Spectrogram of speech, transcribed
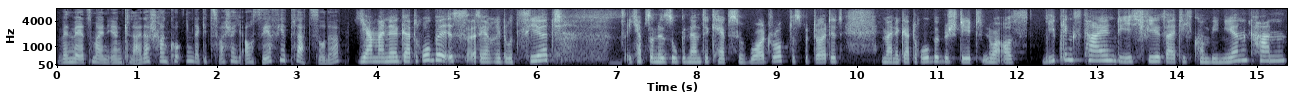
Wenn wir jetzt mal in Ihren Kleiderschrank gucken, da gibt es wahrscheinlich auch sehr viel Platz, oder? Ja, meine Garderobe ist sehr reduziert. Ich habe so eine sogenannte Capsule Wardrobe. Das bedeutet, meine Garderobe besteht nur aus Lieblingsteilen, die ich vielseitig kombinieren kann.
